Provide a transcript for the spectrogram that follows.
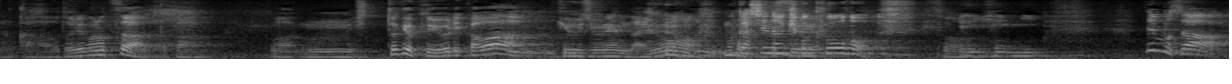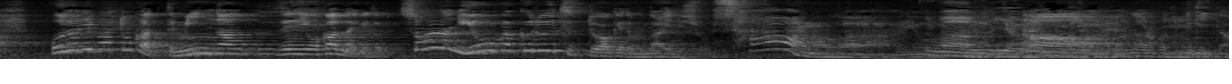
なんか踊り場のツアーとかはうんヒット曲というよりかは90年代の 昔の曲を永遠に。でもさ踊り場とかってみんな全員わかんないけどそんなに洋楽ルーツってわけでもないでしょ。サワのがよまあいやあね。あなるほど。ねギター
